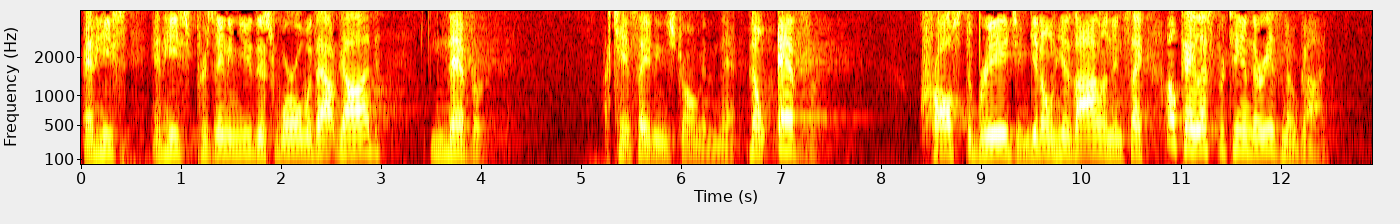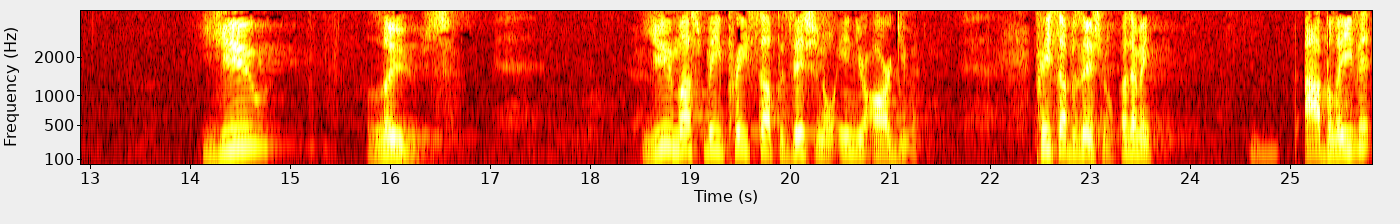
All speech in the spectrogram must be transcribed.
and he's, and he's presenting you this world without God, never. I can't say it any stronger than that. Don't ever cross the bridge and get on his island and say, okay, let's pretend there is no God. You lose. You must be presuppositional in your argument. Presuppositional. What does that mean? I believe it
